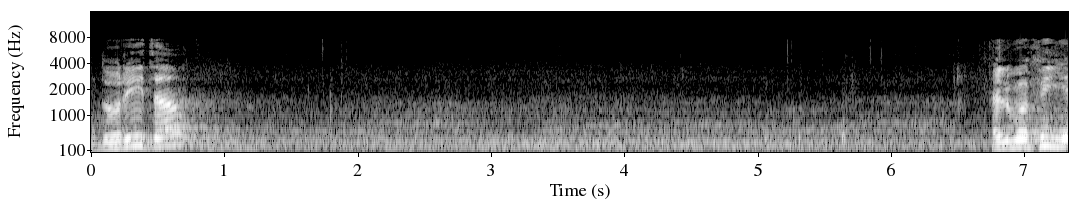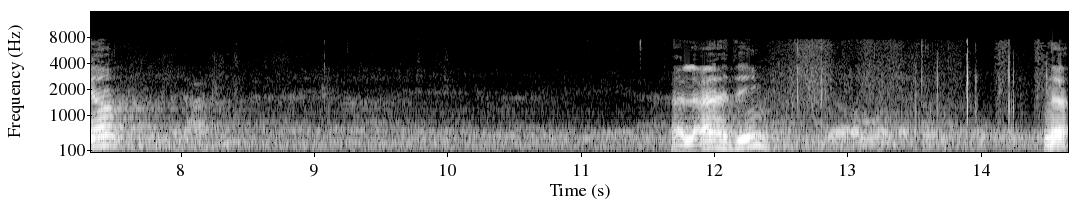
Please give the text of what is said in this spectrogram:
دريت الوفية العهد نعم.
